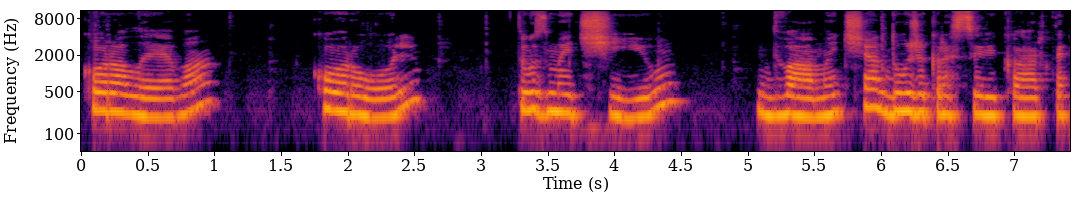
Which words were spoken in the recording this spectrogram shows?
королева, король, туз мечів, два меча, дуже красиві карти.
